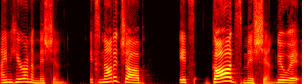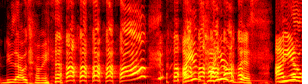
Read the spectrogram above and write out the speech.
I'm here on a mission. It's not a job, it's God's mission. Knew it. Knew that was coming. I am tired of this. I You am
